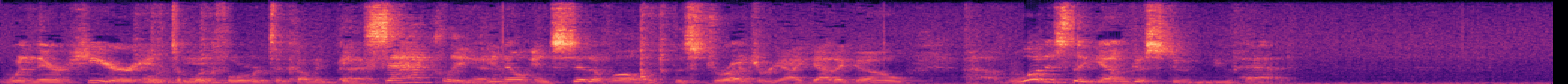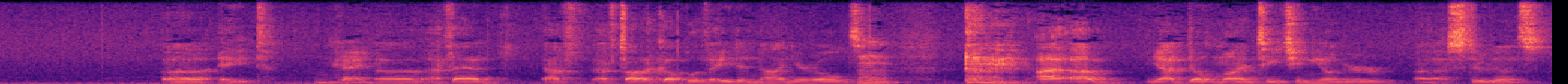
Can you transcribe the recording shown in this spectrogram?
when they're here Or and to look forward to coming back. Exactly. Yeah. You know, instead of oh, this drudgery, I got to go. Uh, what is the youngest student you've had? Uh, eight. Okay. Uh, I've had I've, I've taught a couple of eight and nine year olds. Hmm. I, I yeah I don't mind teaching younger uh, students.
